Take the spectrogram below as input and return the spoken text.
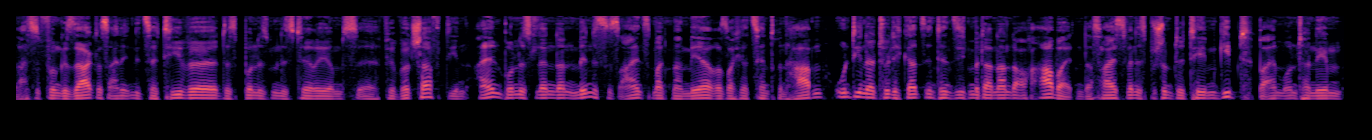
hast du vorhin gesagt, ist eine Initiative des Bundesministeriums äh, für Wirtschaft, die in allen Bundesländern mindestens eins, manchmal mehrere solcher Zentren haben und die natürlich ganz intensiv miteinander auch arbeiten. Das heißt, wenn es bestimmte Themen gibt bei einem Unternehmen,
